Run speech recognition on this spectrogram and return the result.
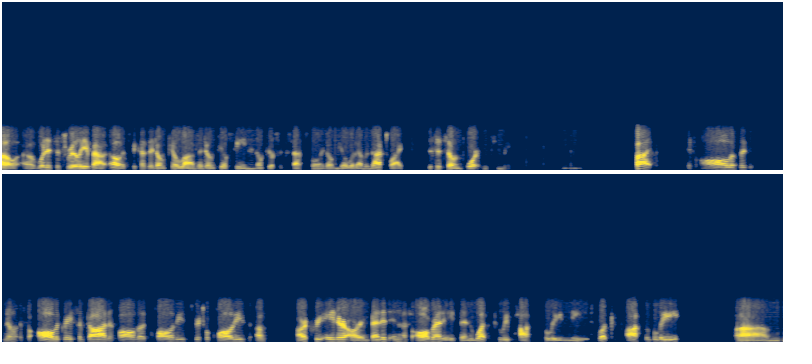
oh, uh, what is this really about? Oh, it's because I don't feel loved, I don't feel seen, I don't feel successful, I don't feel whatever. That's why this is so important to me. But if all of the you know, if all the grace of God, if all the qualities, spiritual qualities of our Creator are embedded in us already, then what could we possibly need? What could possibly um,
